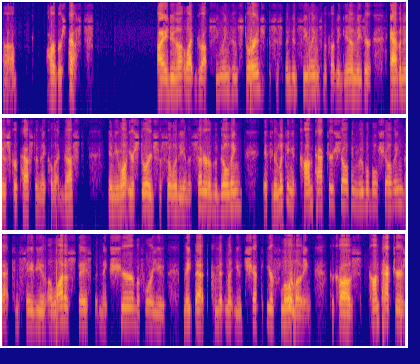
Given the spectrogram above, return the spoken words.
uh, harbors pests. I do not like drop ceilings in storage, suspended ceilings, because again, these are avenues for pests and they collect dust. And you want your storage facility in the center of the building. If you're looking at compactor shelving, movable shelving, that can save you a lot of space, but make sure before you make that commitment you check your floor loading because compactors,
